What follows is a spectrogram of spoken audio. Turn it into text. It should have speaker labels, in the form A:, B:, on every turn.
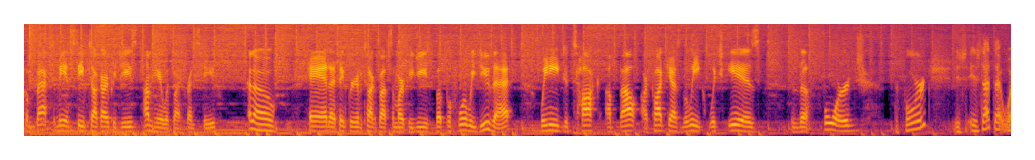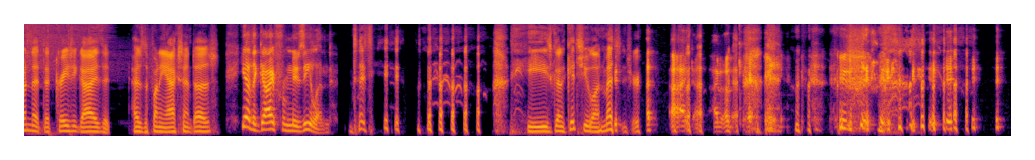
A: Welcome back to me and Steve Talk RPGs. I'm here with my friend Steve,
B: Hello.
A: and I think we're going to talk about some RPGs. But before we do that, we need to talk about our podcast of the week, which is The Forge.
B: The Forge? Is is that that one that that crazy guy that has the funny accent does?
A: Yeah, the guy from New Zealand.
B: He's going to get you on Messenger.
A: I, don't- I don't care.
